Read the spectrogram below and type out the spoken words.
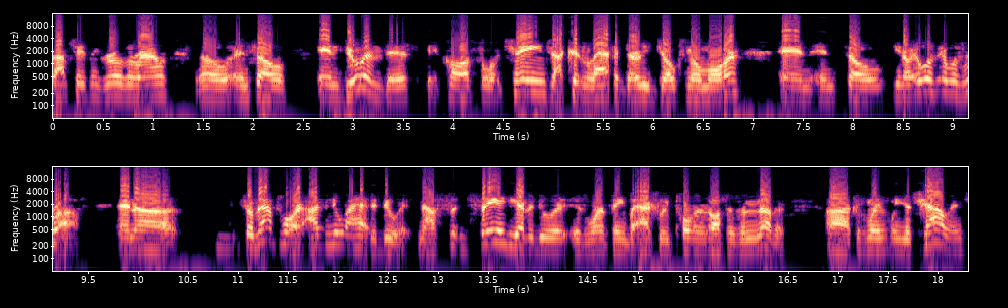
stop chasing girls around, you know, and so in doing this, it caused for a change. I couldn't laugh at dirty jokes no more. And, and so, you know, it was, it was rough. And, uh, so that part, I knew I had to do it. Now, saying you got to do it is one thing, but actually pulling it off is another. Because uh, when when you're challenged,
